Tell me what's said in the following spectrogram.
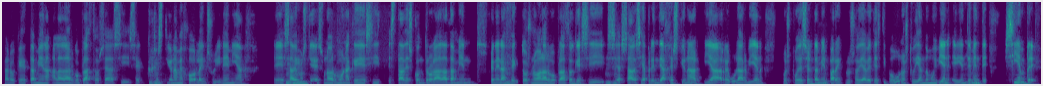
Claro que también a, largo plazo, o sea, si se gestiona mejor la insulinemia, eh, sabemos que es una hormona que si está descontrolada también genera mm. efectos no a largo plazo que si se, aprende a gestionar y a regular bien, pues puede ser también para incluso diabetes tipo 1, estudiando muy bien, evidentemente, siempre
